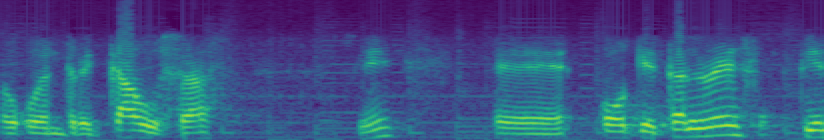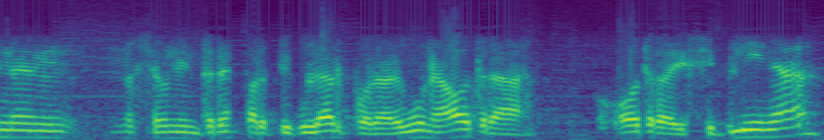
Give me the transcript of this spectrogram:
o, entre causas, ¿sí? Eh, o que tal vez tienen no sé un interés particular por alguna otra otra disciplina,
